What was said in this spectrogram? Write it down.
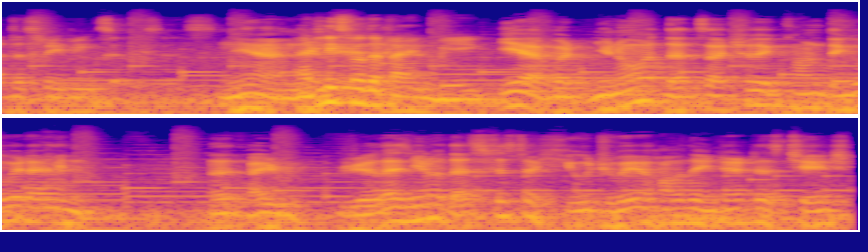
other streaming services. Yeah. At least for the time being. Yeah, but you know what? That's actually to think of it. I mean, I realize you know that's just a huge way how the internet has changed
